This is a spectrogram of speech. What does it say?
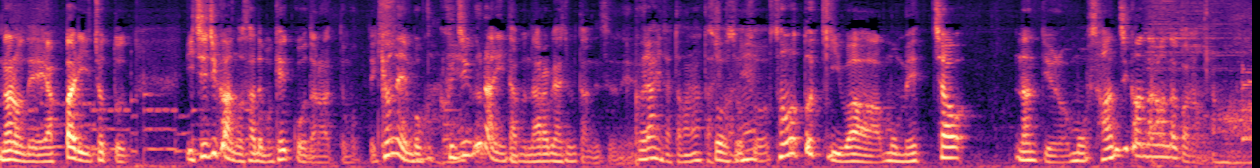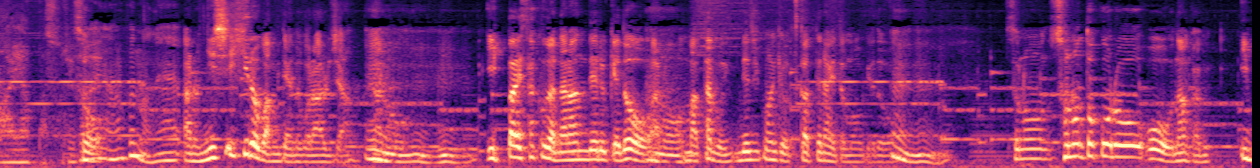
なのでやっぱりちょっと1時間の差でも結構だなって思って去年僕そうだね。9時ぐらいに多分並び始めたんですよね。ぐらいだったかな確かね。そうそうそう。その時はもうめっちゃなんていうの？もう3時間並んだかな。あっぱそれぐらい並ぶんだね。あの西広場みたいなところあるじゃん、あのいっぱい柵が並んでるけど、うん。あのまあ、多分デジコンは今日使ってないと思うけど、うんうん。うんそのそのところをなんかいっ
